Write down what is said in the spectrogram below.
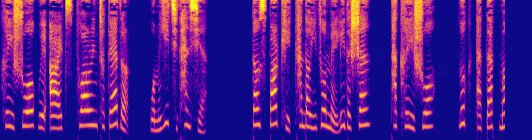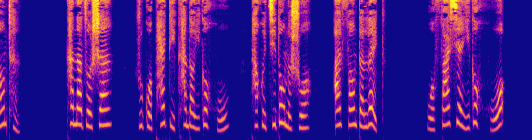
可以说 we are exploring together。我们一起探险。当 Sparky 看到一座美丽的山，他可以说 look at that mountain。看那座山。如果 Peggy 看到一个湖，他会激动地说：“I found a lake。”我发现一个湖。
